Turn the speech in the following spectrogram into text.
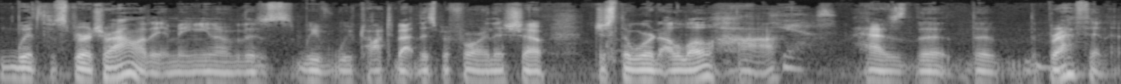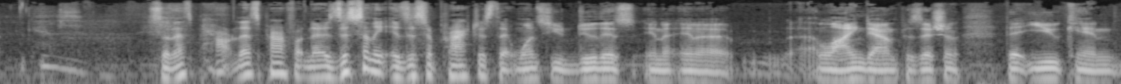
with spirituality. I mean, you know, there's, we've we've talked about this before in this show. Just the word aloha Yes. has the, the, the breath in it. So that's power. That's powerful. Now, is this something? Is this a practice that once you do this in a in a, lying down position, that you can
